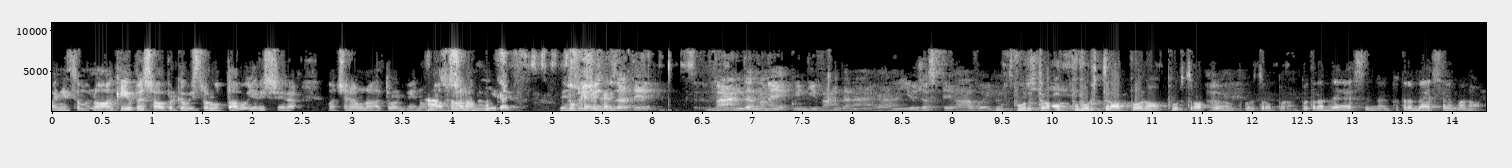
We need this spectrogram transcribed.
Inizio, no, anche io pensavo perché ho visto l'ottavo ieri sera, ma ce n'è un altro almeno. Ah, sono, okay. Okay, scusate, Vanda non è quindi Vanda Nara, io già speravo. Purtroppo, purtroppo, no, purtroppo okay. no, purtroppo no. Potrebbe essere, potrebbe essere ma no.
